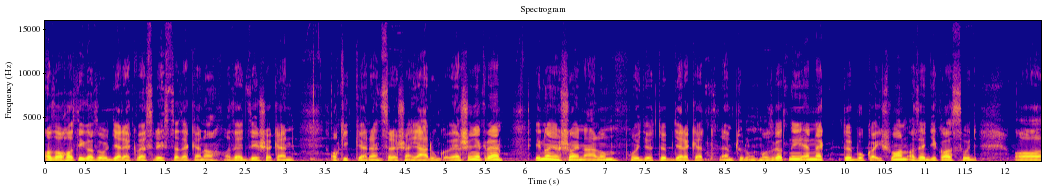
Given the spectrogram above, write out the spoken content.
Az a hat igazolt gyerek vesz részt ezeken az edzéseken, akikkel rendszeresen járunk a versenyekre. Én nagyon sajnálom, hogy több gyereket nem tudunk mozgatni, ennek több oka is van. Az egyik az, hogy a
